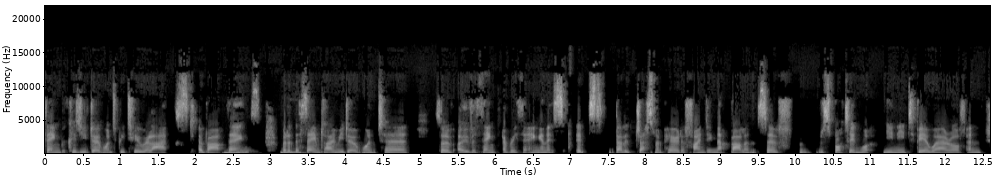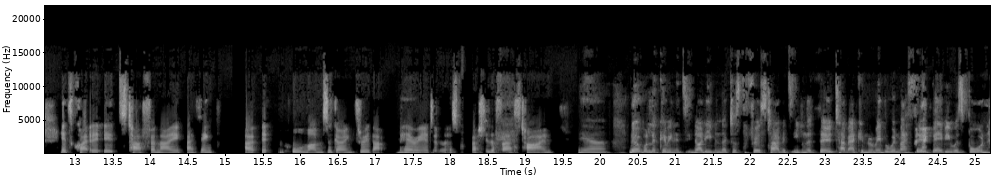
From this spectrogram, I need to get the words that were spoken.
thing because you don't want to be too relaxed about mm. things but mm. at the mm. same time you don't want to sort of overthink everything and it's it's that adjustment period of finding that balance of spotting what you need to be aware of and it's quite it's tough and i i think uh, it, all mums are going through that mm. period mm. and especially the first time yeah. No, well, look, I mean, it's not even that just the first time, it's even the third time. I can remember when my third baby was born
